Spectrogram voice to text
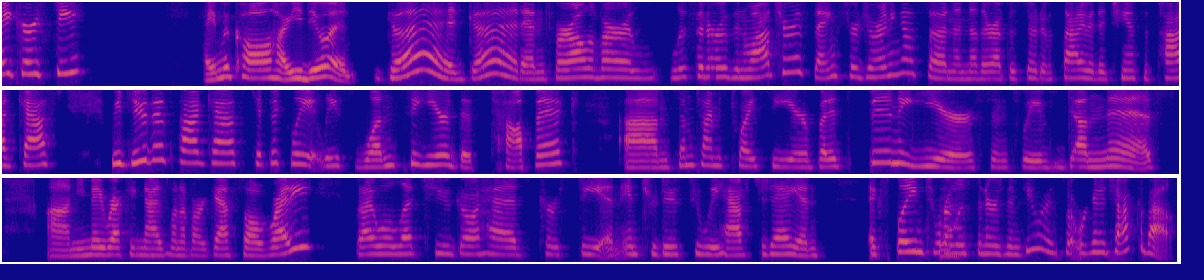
Hey, Kirsty. Hey, McCall. How are you doing? Good, good. And for all of our listeners and watchers, thanks for joining us on another episode of Cloudy with a Chance of Podcast. We do this podcast typically at least once a year, this topic, um, sometimes twice a year, but it's been a year since we've done this. Um, you may recognize one of our guests already, but I will let you go ahead, Kirsty, and introduce who we have today and explain to yeah. our listeners and viewers what we're going to talk about.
